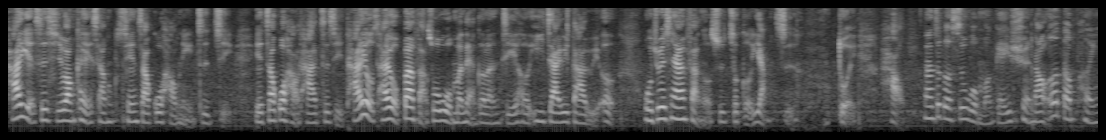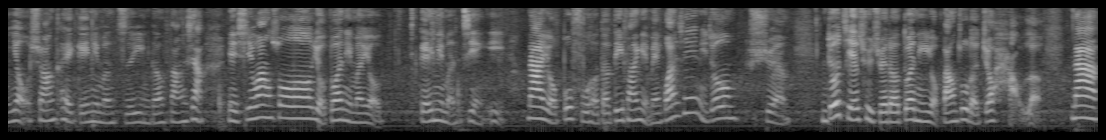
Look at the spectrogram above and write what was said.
他也是希望可以先先照顾好你自己，也照顾好他自己，他有才有办法说我们两个人结合一加一大于二。我觉得现在反而是这个样子，对，好，那这个是我们给选到二的朋友，希望可以给你们指引跟方向，也希望说有对你们有给你们建议，那有不符合的地方也没关系，你就选，你就截取觉得对你有帮助的就好了，那。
